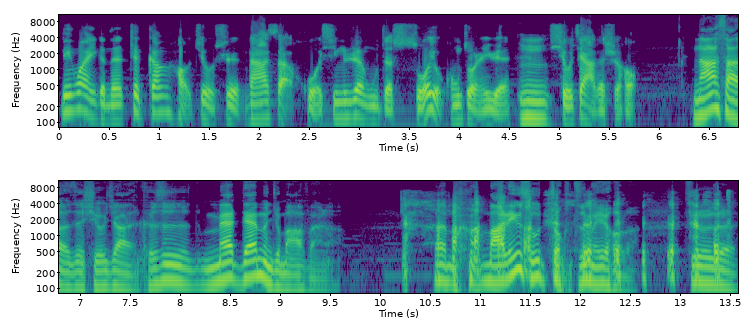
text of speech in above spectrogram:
另外一个呢，这刚好就是 NASA 火星任务的所有工作人员嗯休假的时候。，NASA 在休假，可是 Matt Damon 就麻烦了，呃马马铃薯种子没有了，是不是？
